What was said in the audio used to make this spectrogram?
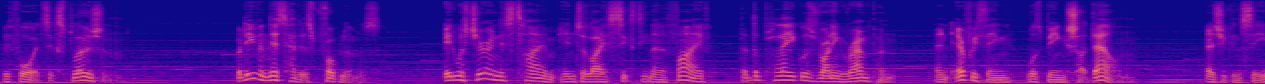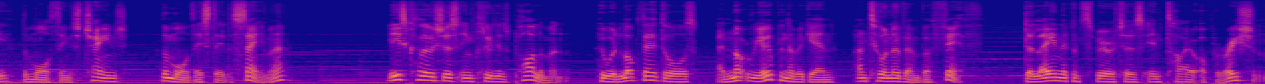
before its explosion. But even this had its problems. It was during this time in July 1605 that the plague was running rampant and everything was being shut down. As you can see, the more things change, the more they stay the same, eh? These closures included Parliament, who would lock their doors and not reopen them again until November 5th, delaying the conspirators' entire operation.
